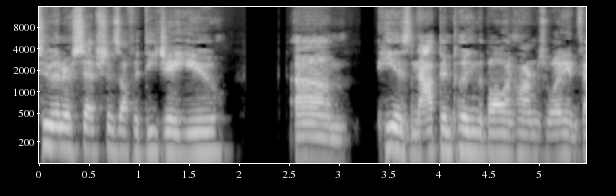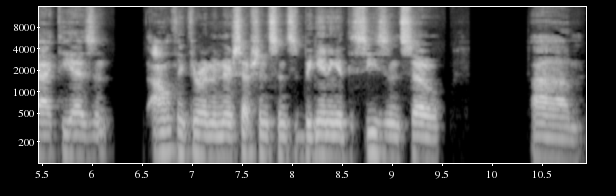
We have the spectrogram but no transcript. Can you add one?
two interceptions off of DJU. Um, he has not been putting the ball in harm's way. In fact, he hasn't. I don't think thrown an interception since the beginning of the season. So, um,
